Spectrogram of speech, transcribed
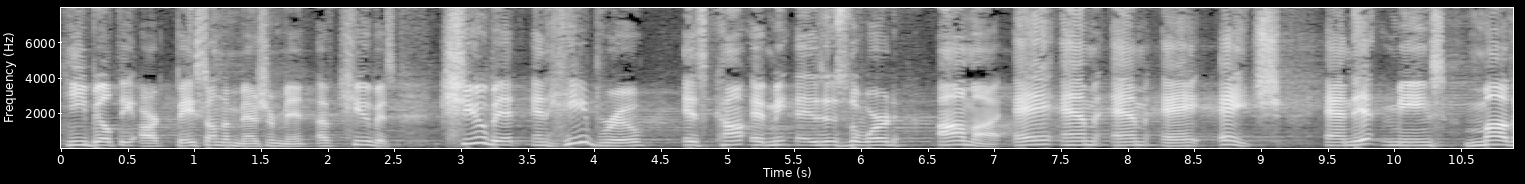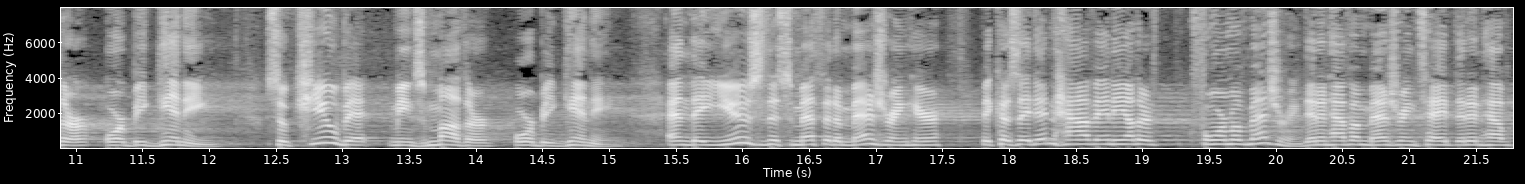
he built the ark based on the measurement of cubits. Cubit in Hebrew is, is the word Amma, A M M A H, and it means mother or beginning. So cubit means mother or beginning. And they used this method of measuring here because they didn't have any other form of measuring. They didn't have a measuring tape, they didn't have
